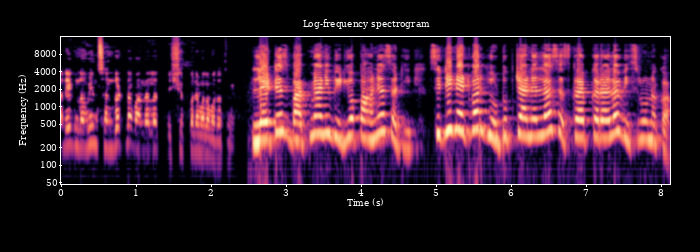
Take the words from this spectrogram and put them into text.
आणि एक नवीन संघटना बांधायला निश्चितपणे मला मदत होईल. लेटेस्ट बातम्या आणि व्हिडिओ पाहण्यासाठी सिटी नेटवर्क यूट्यूब चॅनलला सबस्क्राईब करायला विसरू नका.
